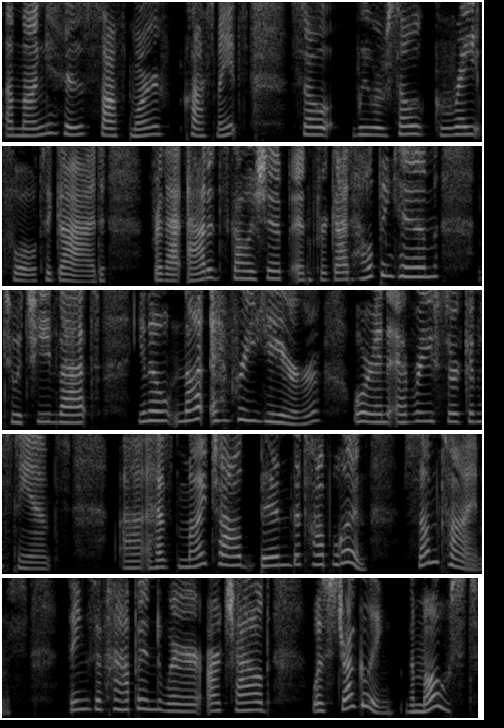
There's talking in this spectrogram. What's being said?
among his sophomore classmates. So we were so grateful to God for that added scholarship and for God helping him to achieve that. You know, not every year or in every circumstance uh, has my child been the top one. Sometimes things have happened where our child was struggling the most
